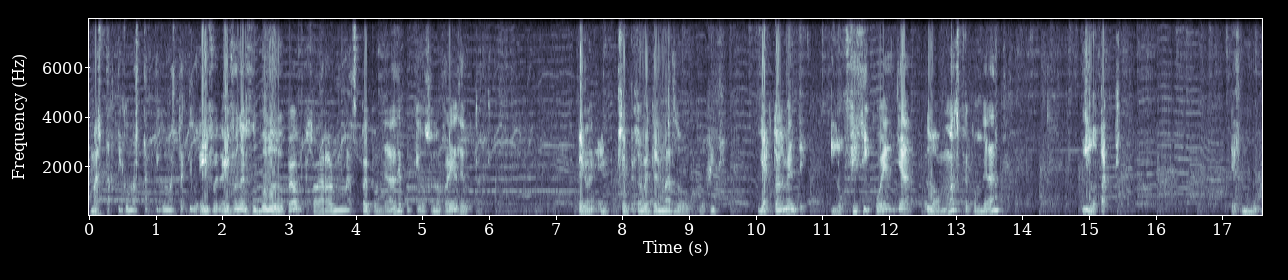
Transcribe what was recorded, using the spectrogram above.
más táctico, más táctico, más táctico. Ahí fue, ahí fue donde el fútbol europeo empezó a agarrar más preponderancia porque ellos son los reyes de lo táctico. Pero se empezó a meter más lo, físico. Y actualmente lo físico es ya lo más preponderante y lo táctico. Es, o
